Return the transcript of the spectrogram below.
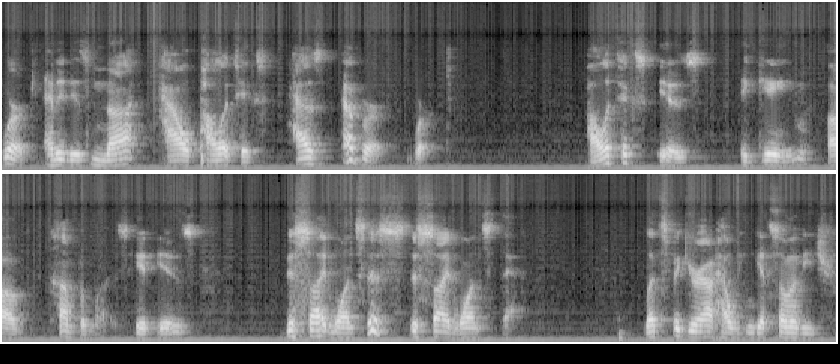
work. And it is not how politics has ever worked. Politics is a game of compromise. It is this side wants this, this side wants that. Let's figure out how we can get some of each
